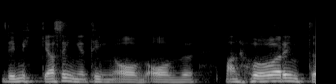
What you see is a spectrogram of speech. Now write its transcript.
det mickas ingenting av, av, man hör inte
